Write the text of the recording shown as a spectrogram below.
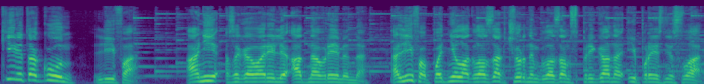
Кирита-кун, Лифа. Они заговорили одновременно. Лифа подняла глаза к черным глазам Спригана и произнесла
